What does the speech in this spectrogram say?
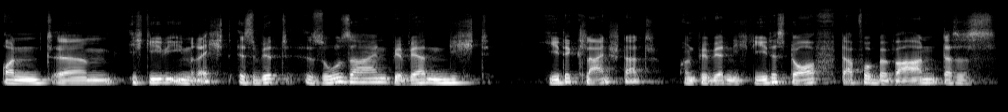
Und ähm, ich gebe Ihnen recht, es wird so sein, wir werden nicht jede Kleinstadt und wir werden nicht jedes Dorf davor bewahren, dass es,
